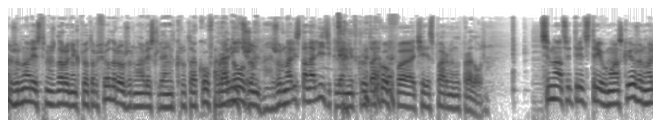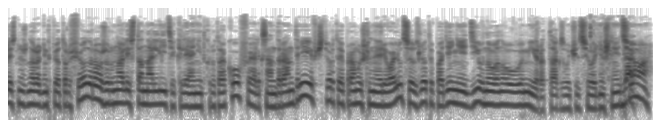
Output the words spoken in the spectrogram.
Журналист-международник Петр Федоров, журналист Леонид Крутаков. Аналитик. Продолжим. Журналист-аналитик Леонид Крутаков. Через пару минут продолжим. 17.33 в Москве. Журналист-международник Петр Федоров, журналист-аналитик Леонид Крутаков и Александр Андреев. Четвертая промышленная революция, взлет и падение дивного нового мира. Так звучит сегодняшняя да. тема.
